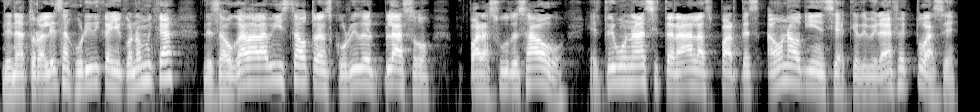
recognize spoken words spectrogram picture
de naturaleza jurídica y económica, desahogada a la vista o transcurrido el plazo para su desahogo. El tribunal citará a las partes a una audiencia que deberá efectuarse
